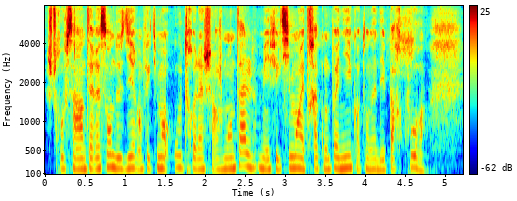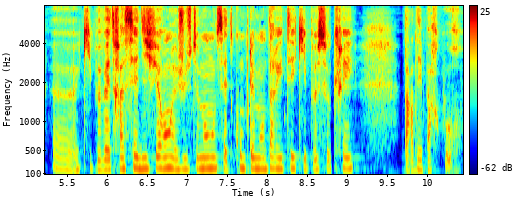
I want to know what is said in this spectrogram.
je trouve ça intéressant de se dire, effectivement, outre la charge mentale, mais effectivement, être accompagné quand on a des parcours euh, qui peuvent être assez différents et justement cette complémentarité qui peut se créer par des parcours.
